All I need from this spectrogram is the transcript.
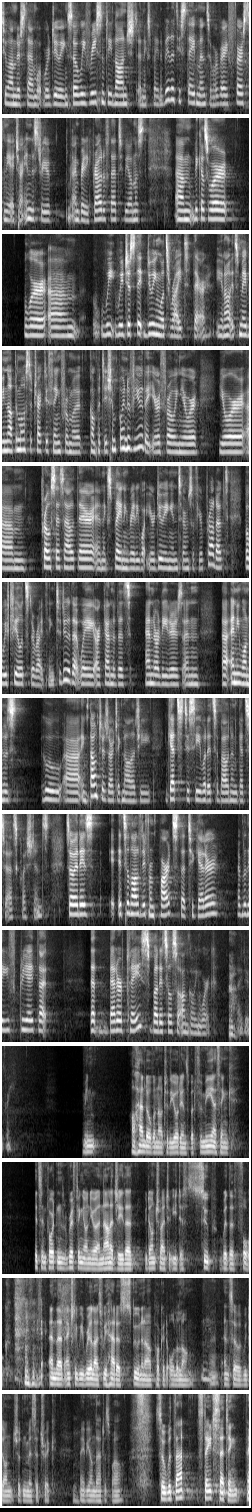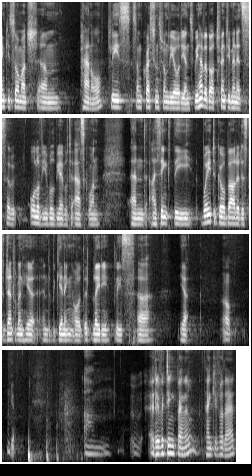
to understand what we're doing. So we've recently launched an explainability statement, and we're very first in the HR industry. I'm really proud of that, to be honest, um, because we're we're um, we we're just doing what's right there. You know, it's maybe not the most attractive thing from a competition point of view that you're throwing your your um, process out there and explaining really what you're doing in terms of your product. But we feel it's the right thing to do. That way, our candidates and our leaders and uh, anyone who's who uh, encounters our technology gets to see what it's about and gets to ask questions. So it is. It's a lot of different parts that together I believe, create that that better place, but it's also ongoing work. Yeah. I do agree. I mean, I'll hand over now to the audience, but for me, I think it's important, riffing on your analogy, that we don't try to eat a soup with a fork, and that actually we realize we had a spoon in our pocket all along, Yeah. right? and so we don't shouldn't miss a trick, maybe on that as well. So with that stage setting, thank you so much, um, panel. Please, some questions from the audience. We have about 20 minutes, so all of you will be able to ask one. And I think the way to go about it is the gentleman here in the beginning, or the lady, please. Uh, yeah. Oh, yeah. Um, riveting panel. Thank you for that.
